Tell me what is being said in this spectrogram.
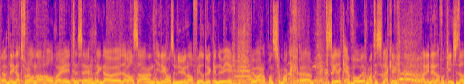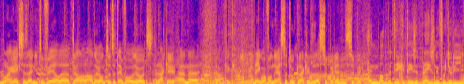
Ja, ik denk dat het vooral naar haalbaarheid is. Hè. Ik denk dat we dat wel zagen. Iedereen was een uur en een half heel druk in de weer. We waren op ons gemak. het is redelijk eenvoudig, maar het is lekker. En ik denk dat voor kindjes dat het belangrijkste is dat je niet te veel uh, tralala rond doet, het eenvoudig houdt, lekker. En uh, ja, kijk, blijkbaar vond de rest het ook lekker, dus dat is super, hè? super. En wat betekent deze prijs nu voor jullie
